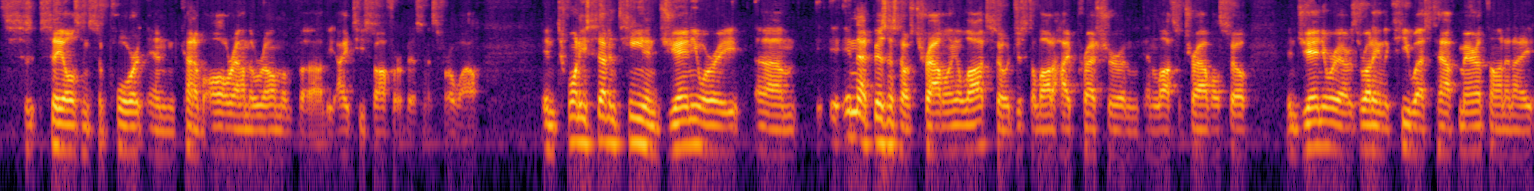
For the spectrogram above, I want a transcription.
s- sales and support, and kind of all around the realm of uh, the IT software business for a while. In 2017, in January, um, in that business, I was traveling a lot, so just a lot of high pressure and, and lots of travel. So in January, I was running the Key West Half Marathon, and I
